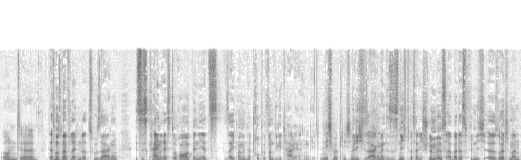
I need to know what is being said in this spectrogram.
und äh, Das muss man vielleicht nur dazu sagen. Es ist kein Restaurant, wenn ihr jetzt, sag ich mal, mit einer Truppe von Vegetariern hingeht. nicht wirklich. Würde ich sagen, dann ist es nicht, was ja nicht schlimm ist, aber das finde ich, äh, sollte man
